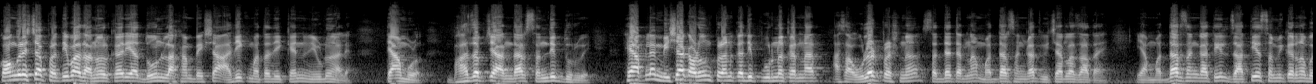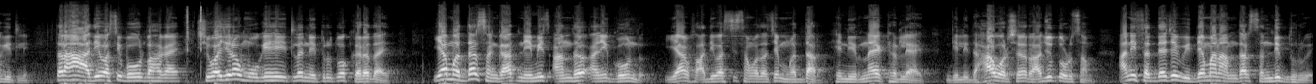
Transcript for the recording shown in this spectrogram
काँग्रेसच्या प्रतिभा धानोरकर या दोन लाखांपेक्षा अधिक मताधिक्याने निवडून आल्या. त्यामुळं भाजपचे आमदार संदीप धुर्वे हे आपल्या मिशा काढून प्रण कधी पूर्ण करणार? असा उलट प्रश्न सध्या त्यांना मतदारसंघात विचारला जात आहे. या मतदारसंघातील जातीय समीकरणं बघितली तर हा आदिवासी बहुल भाग आहे. शिवाजीराव मोघे हे इथलं नेतृत्व करत आहेत. या मतदारसंघात नेहमीच आंध आणि गोंड या आदिवासी समाजाचे मतदार हे निर्णायक ठरले आहेत. गेली दहा वर्ष राजू तोडसाम आणि सध्याचे विद्यमान आमदार संदीप धुर्वे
